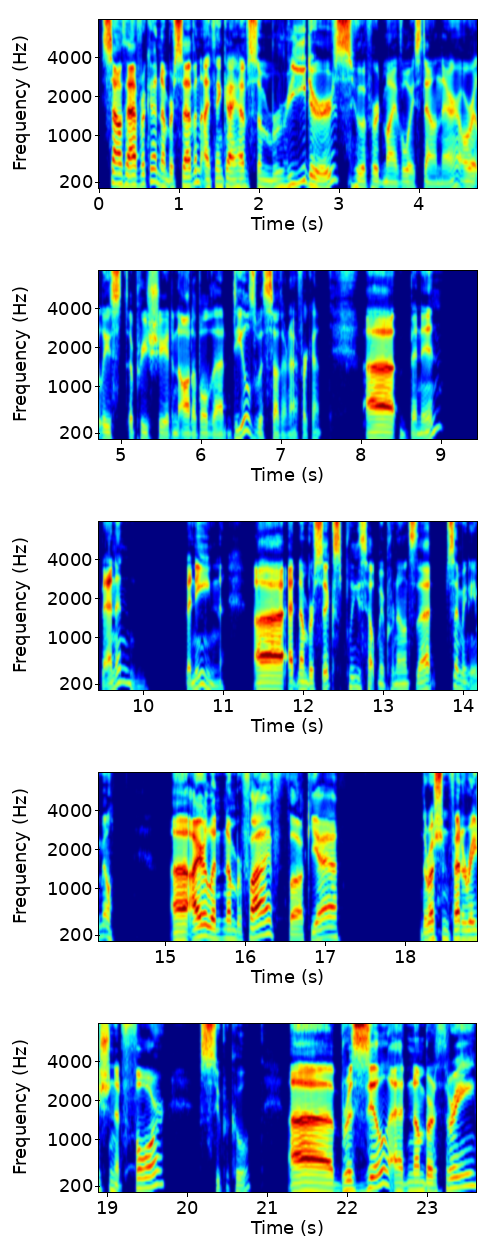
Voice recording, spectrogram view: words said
South Africa, number seven. I think I have some readers who have heard my voice down there, or at least appreciate an audible that deals with Southern Africa. Uh, Benin? Benin? Benin. Uh, at number six. Please help me pronounce that. Send me an email. Uh, Ireland, number five. Fuck yeah. The Russian Federation at four. Super cool. Uh, Brazil at number three.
